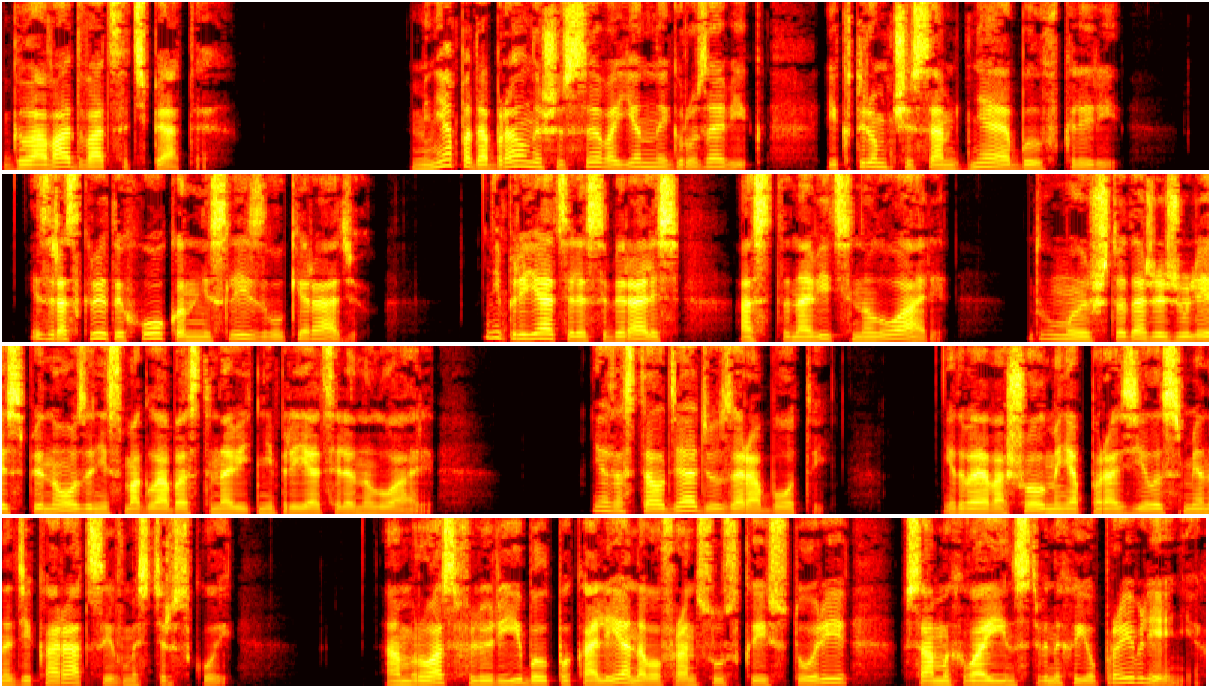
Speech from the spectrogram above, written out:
Глава 25. Меня подобрал на шоссе военный грузовик, и к трем часам дня я был в Клери. Из раскрытых окон неслись звуки радио. Неприятеля собирались остановить на Луаре. Думаю, что даже Жюлия Спиноза не смогла бы остановить неприятеля на Луаре. Я застал дядю за работой. Едва я вошел, меня поразила смена декораций в мастерской — Амбруаз Флюри был по колено во французской истории в самых воинственных ее проявлениях.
